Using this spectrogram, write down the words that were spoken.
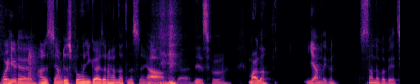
We're here to. Honestly, I'm just fooling you guys. I don't have nothing to say. Oh my god. This fool. Marlo. Yeah, I'm leaving. Son of a bitch.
